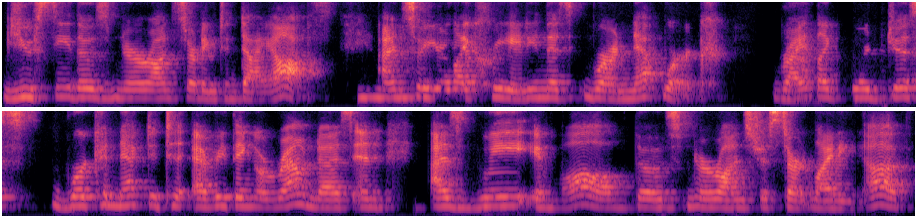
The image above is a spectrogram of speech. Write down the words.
you see those neurons starting to die off. Mm-hmm. And so you're like creating this, we're a network, right? Yeah. Like we're just, we're connected to everything around us. And as we evolve, those neurons just start lighting up.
